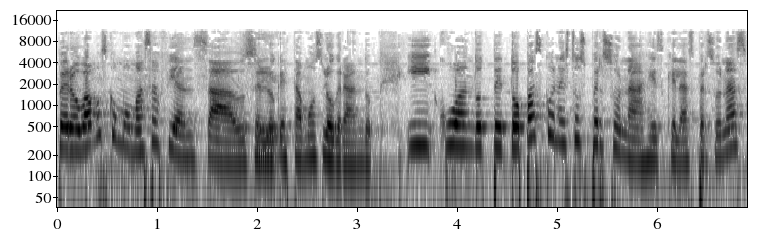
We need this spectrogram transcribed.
pero vamos como más afianzados en lo que estamos logrando. Y cuando te topas con estos personajes que las personas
